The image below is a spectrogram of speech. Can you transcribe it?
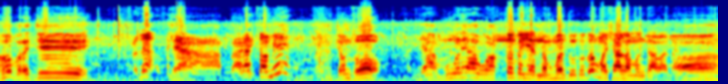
હો ભરતજી. અલ્યા અલ્યા અલ્યા તારી. તમે? ચમ છો? અલ્યા હું વળી આ વાગતો તો યાર નંબર જોતો તો મસાલા મંગાવવાના. હા.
